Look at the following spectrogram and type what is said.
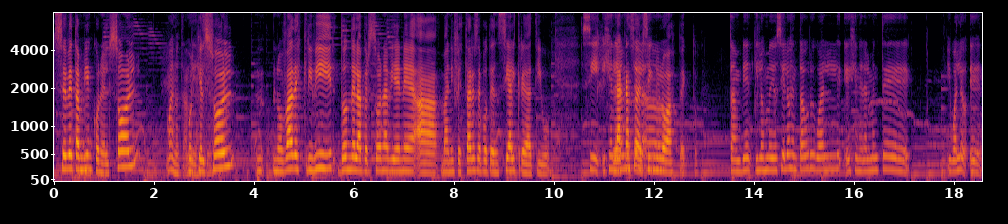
se ve también con el sol, Bueno, también. porque el sí. sol nos va a describir dónde la persona viene a manifestar ese potencial creativo. Sí, y La generalmente casa del la- signo y los aspectos. También, y los mediocielos en Tauro igual eh, generalmente igual eh,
